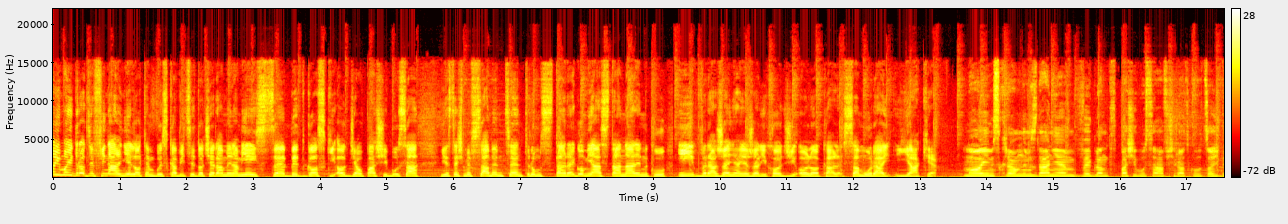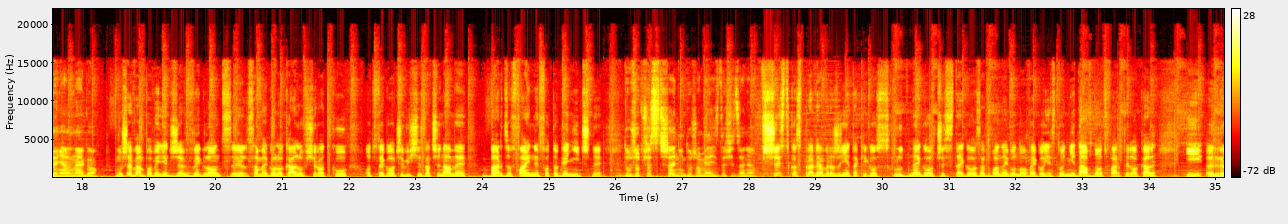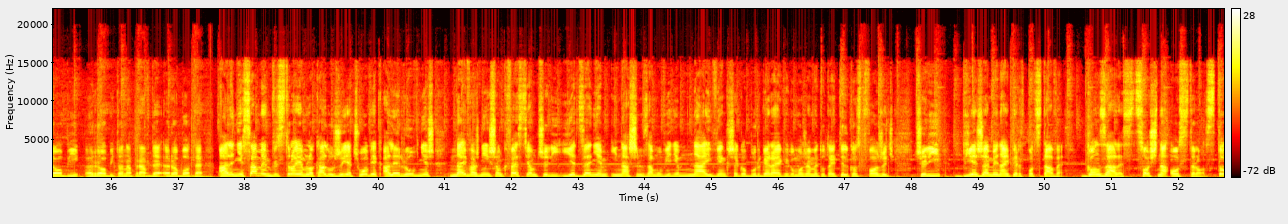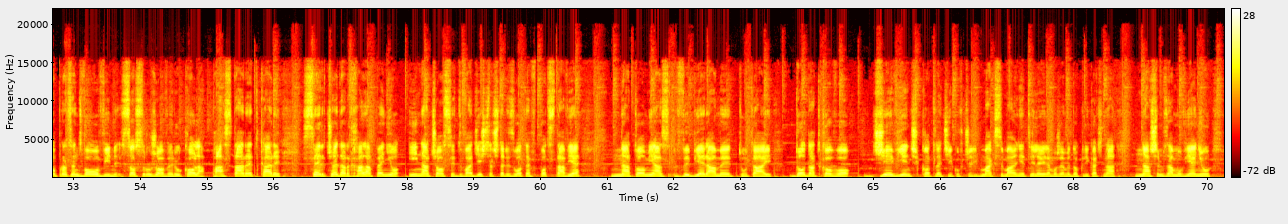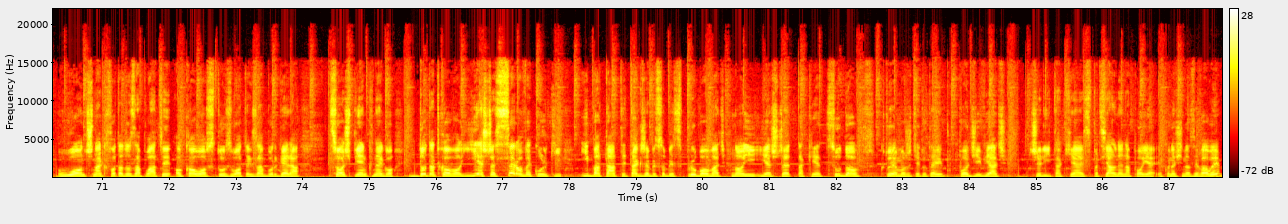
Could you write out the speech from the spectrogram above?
No i moi drodzy, finalnie lotem błyskawicy docieramy na miejsce Bydgoski oddział Pasibusa. Jesteśmy w samym centrum starego miasta na rynku i wrażenia jeżeli chodzi o lokal. Samuraj jakie? Moim skromnym zdaniem wygląd pasibusa w środku coś genialnego. Muszę Wam powiedzieć, że wygląd y, samego lokalu w środku, od tego oczywiście zaczynamy, bardzo fajny, fotogeniczny. Dużo przestrzeni, dużo miejsc do siedzenia. Wszystko sprawia wrażenie takiego schludnego, czystego, zadbanego, nowego. Jest to niedawno otwarty lokal i robi, robi to naprawdę robotę. Ale nie samym wystrojem lokalu żyje człowiek, ale również najważniejszą kwestią, czyli jedzeniem i naszym zamówieniem największego burgera, jakiego możemy tutaj tylko stworzyć, czyli bierzemy najpierw podstawę. Gonzales, coś na ostro, 100% wołowiny, sos różowy, rucola, pasta red curry, ser cheddar, jalapeno i naczosy 24 zł w podstawie. Natomiast wybieramy tutaj dodatkowo 9 kotlecików, czyli maksymalnie tyle, ile możemy doklikać na naszym zamówieniu. Łączna kwota do zapłaty około 100 zł za burgera. Coś pięknego. Dodatkowo jeszcze serowe kulki i bataty, tak żeby sobie spróbować. No i jeszcze takie cudo, które możecie tutaj podziwiać, czyli takie specjalne napoje, jak one się nazywały?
